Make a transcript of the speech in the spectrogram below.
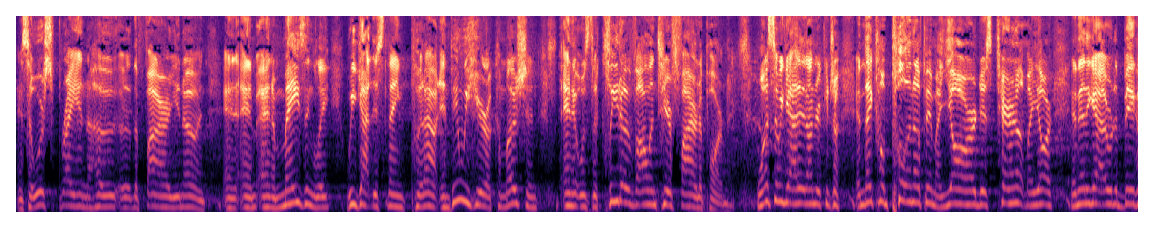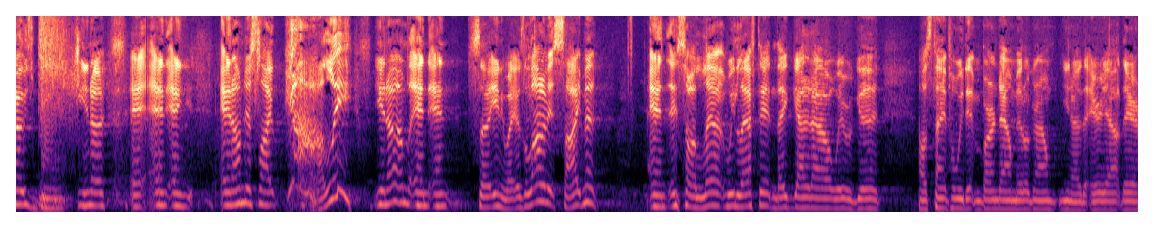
And so we're spraying the, hose, uh, the fire, you know, and, and, and, and amazingly, we got this thing put out. And then we hear a commotion and it was the Cleto Volunteer Fire Department. Once we got it under control, and they come pulling up in my yard, just tearing up my yard, and then they got over the big hose, you know, and, and, and, and I'm just like, golly, you know, and, and so anyway, it was a lot of excitement. And, and so I left, we left it and they got it out. We were good. I was thankful we didn't burn down middle ground, you know, the area out there.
